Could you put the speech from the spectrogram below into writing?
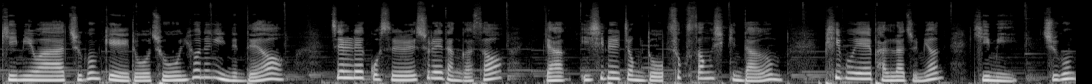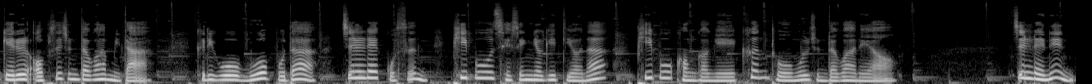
기미와 주근깨에도 좋은 효능이 있는데요. 찔레꽃을 술에 담가서 약 20일 정도 숙성시킨 다음 피부에 발라주면 기미, 주근깨를 없애준다고 합니다. 그리고 무엇보다 찔레꽃은 피부 재생력이 뛰어나 피부 건강에 큰 도움을 준다고 하네요. 찔레는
